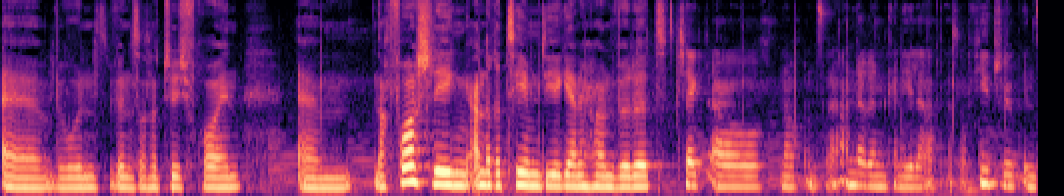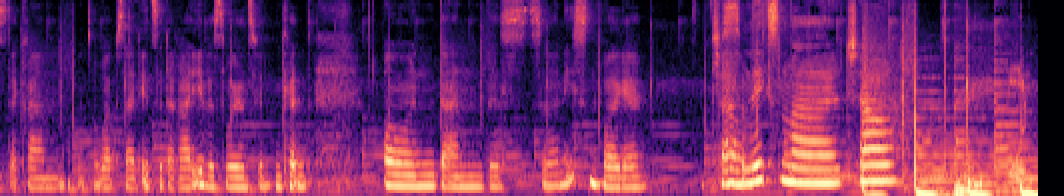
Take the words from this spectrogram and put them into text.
Ähm, wir würden, würden uns auch natürlich freuen. Ähm, nach Vorschlägen, andere Themen, die ihr gerne hören würdet. Checkt auch noch unsere anderen Kanäle ab, also auf YouTube, Instagram, auf unserer Website etc. Ihr wisst, wo ihr uns finden könnt. Und dann bis zur nächsten Folge. Bis Ciao. zum nächsten Mal. Ciao.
